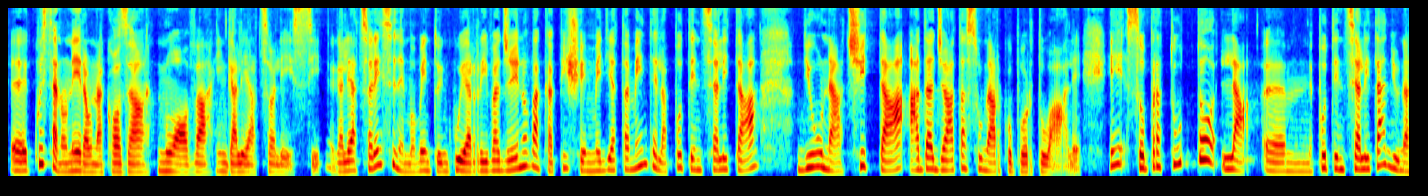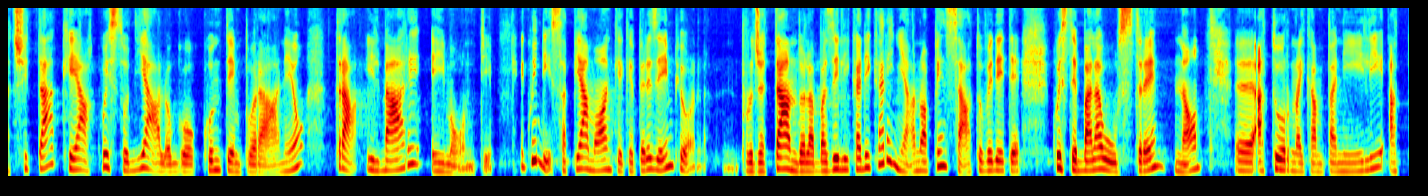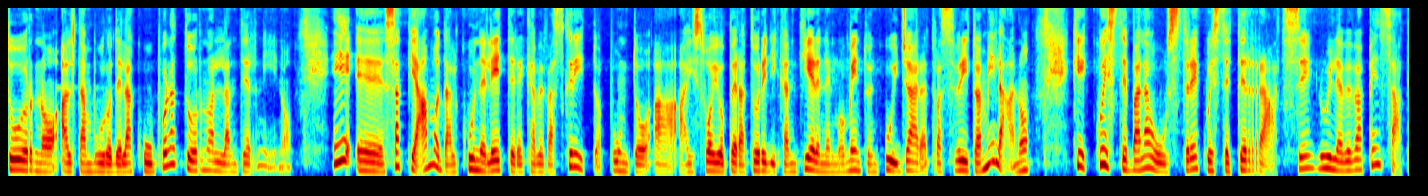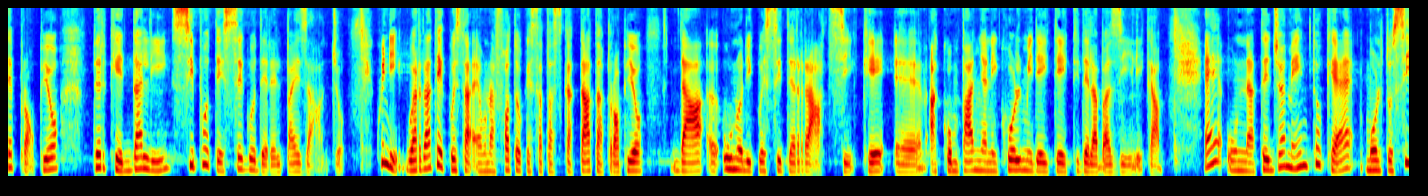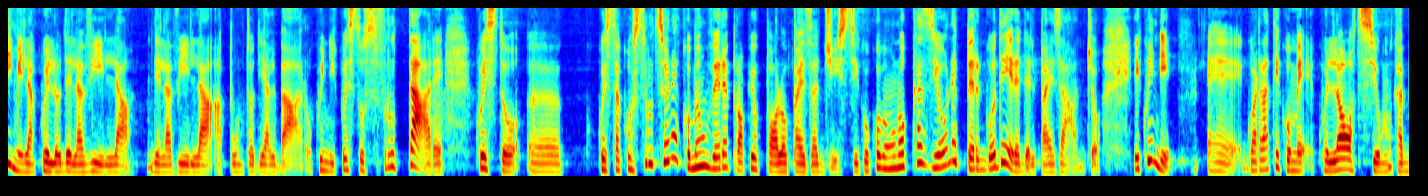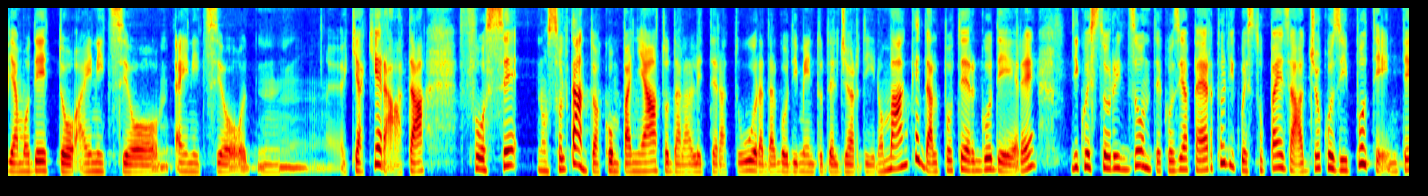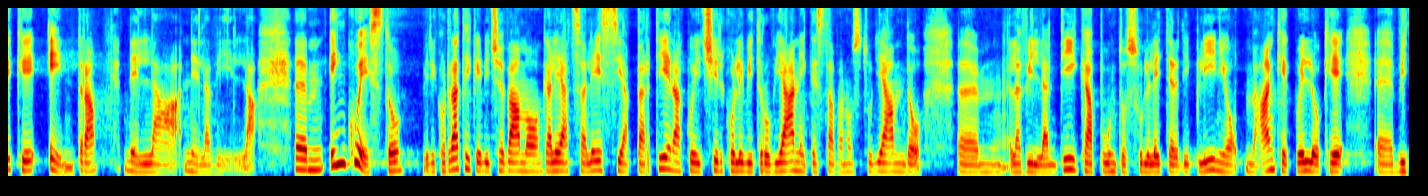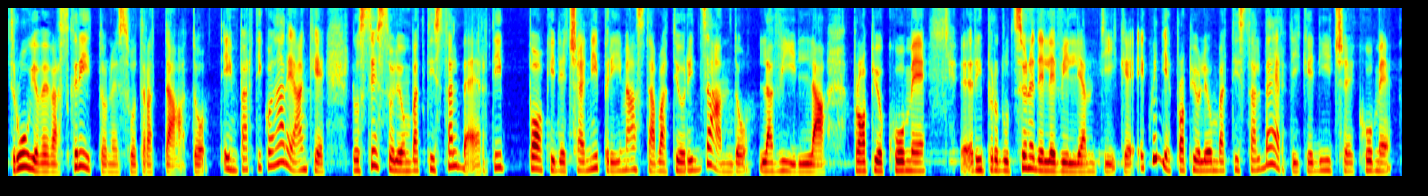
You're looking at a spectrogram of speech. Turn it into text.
Eh, questa non era una cosa nuova in Galeazzo Alessi. Galeazzo Alessi nel momento in cui arriva a Genova capisce immediatamente la potenzialità di una città adagiata su un arco portuale e soprattutto la ehm, potenzialità di una città che ha questo dialogo contemporaneo tra il mare e i monti. E quindi sappiamo anche che per esempio progettando la Basilica di Carignano ha pensato, vedete, queste balaustre no? eh, attorno ai campanili, attorno al tamburo della cupola, attorno al lanternino. E eh, sappiamo da alcune lettere che aveva scritto appunto a, ai suoi operatori di cantiere nel momento in cui già era trasferito a Milano, che queste balaustre, queste terrazze, lui le aveva pensate proprio perché da lì si potesse godere il paesaggio. Quindi guardate, questa è una foto che è stata scattata proprio da eh, uno di questi terrazzi che eh, accompagnano i colmi dei tetti della basilica. È un atteggiamento che è molto simile a quello della villa, della villa appunto di Albaro. Quindi questo sfruttare questo eh, questa costruzione come un vero e proprio polo paesaggistico, come un'occasione per godere del paesaggio. E quindi eh, guardate come quell'ozium che abbiamo detto a inizio, a inizio mh, chiacchierata fosse non soltanto accompagnato dalla letteratura, dal godimento del giardino, ma anche dal poter godere di questo orizzonte così aperto, di questo paesaggio così potente che entra nella, nella villa. Ehm, e in questo, vi ricordate che dicevamo Galeazzo Alessi appartiene a quei circoli vitruviani che stavano studiando ehm, la villa antica, appunto sulle lettere di Plinio, ma anche quello che eh, Vitruvio aveva scritto nel suo trattato. E in particolare anche lo stesso Leon Battista Alberti pochi decenni prima stava teorizzando la villa proprio come eh, riproduzione delle ville antiche. E quindi è proprio Leon Battista Alberti che dice come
